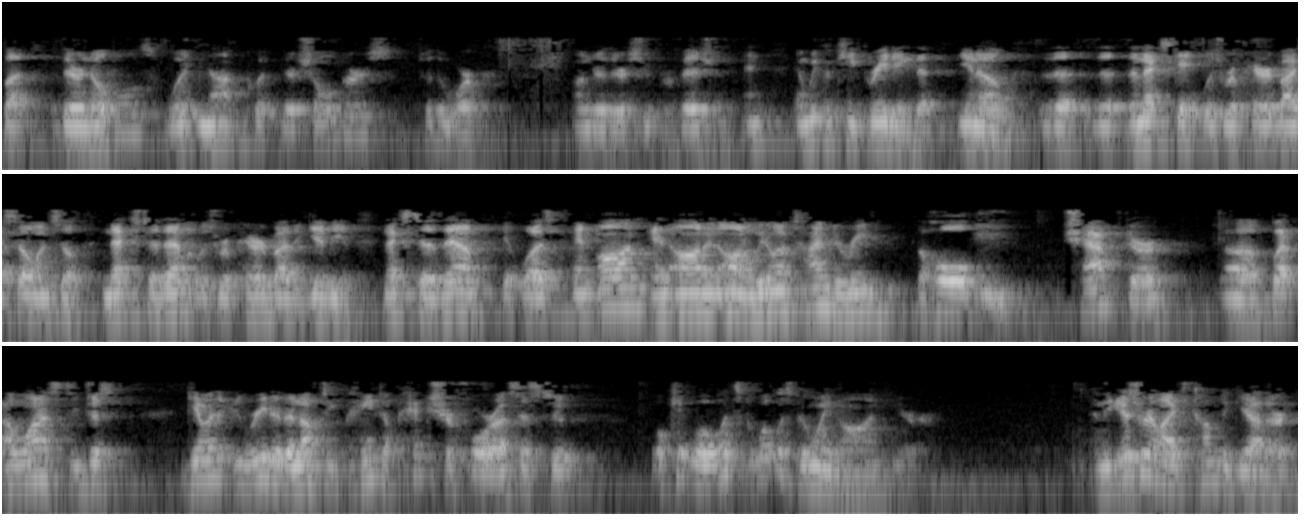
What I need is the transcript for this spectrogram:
but their nobles would not put their shoulders to the work under their supervision. And, and we could keep reading that, you know, the, the, the next gate was repaired by so and so. Next to them it was repaired by the Gibeon. Next to them it was, and on and on and on. We don't have time to read the whole chapter, uh, but I want us to just give it, read it enough to paint a picture for us as to, okay, well, what's, what was going on here? And the Israelites come together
